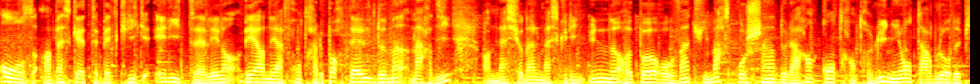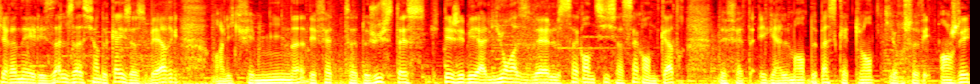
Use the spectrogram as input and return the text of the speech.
11 en basket Betclic Elite. L'élan Béarnais affrontera le Portel demain mardi. En nationale masculine une report au 28 mars prochain de la rencontre entre l'Union Tarblour de Pyrénées et les Alsaciens de Kaisersberg. En Ligue féminine, défaite de justesse du TGB à Lyon-Asvel 56 à 54. Défaite également de Basketland qui recevait Angers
